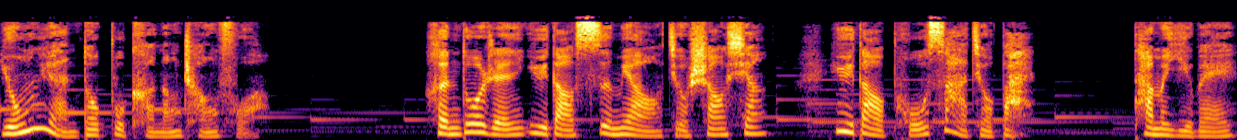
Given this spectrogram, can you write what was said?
永远都不可能成佛。很多人遇到寺庙就烧香，遇到菩萨就拜，他们以为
